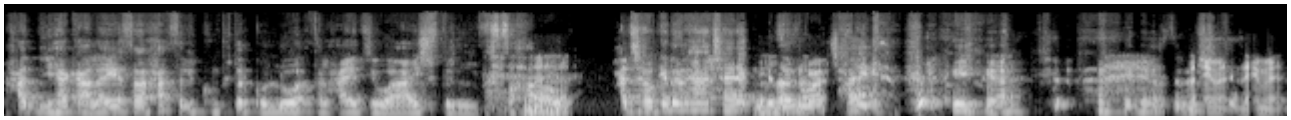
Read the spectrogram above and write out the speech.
حد ي hack عليا فهقفل الكمبيوتر كله وأقفل حياتي وأعيش في الصحراء. هو كده محدش هي hack زي ما عملتش حاجة. دايما دايما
